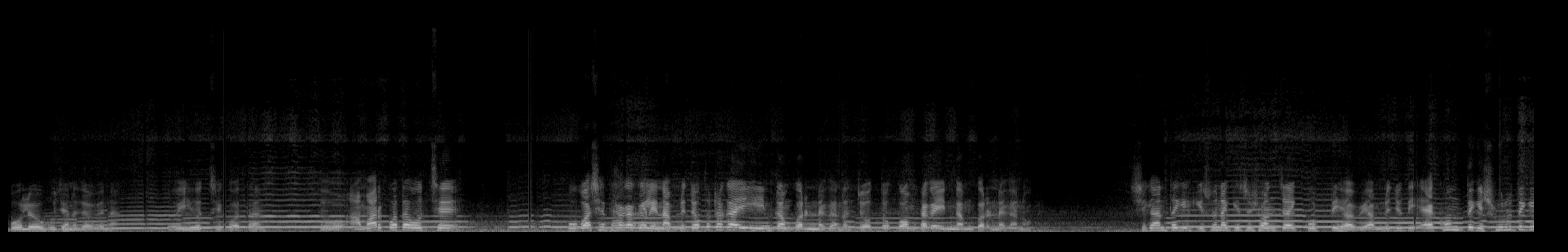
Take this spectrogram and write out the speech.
বলেও বোঝানো যাবে না। তো এই হচ্ছে কথা। তো আমার কথা হচ্ছে, প্রবাসে থাকাকালীন আপনি যত টাকাই ইনকাম করেন না কেন, যত কম টাকায় ইনকাম করেন না কেন, সেখান থেকে কিছু না কিছু সঞ্চয় করতে হবে। আপনি যদি এখন থেকে, শুরু থেকে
